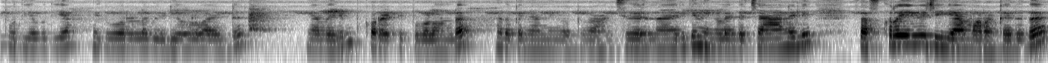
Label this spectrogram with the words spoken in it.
പുതിയ പുതിയ ഇതുപോലുള്ള വീഡിയോകളുമായിട്ട് ഞാൻ വരും. കുറേ ടിപ്പുകളുണ്ട്. അതൊക്കെ ഞാൻ നിങ്ങൾക്ക് കാണിച്ചു തരുന്നതായിരിക്കും. നിങ്ങൾ എന്റെ ചാനൽ സബ്സ്ക്രൈബ് ചെയ്യാൻ മറക്കരുത്.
